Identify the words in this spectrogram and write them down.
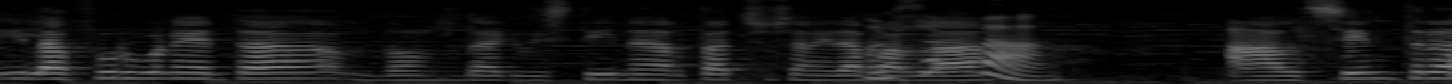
i la furgoneta doncs, de Cristina Artacho s'anirà a parlar al Centre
